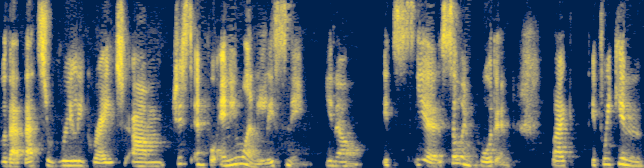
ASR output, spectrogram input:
for that. That's really great. Um, just and for anyone listening, you know, it's yeah, so important. Like if we can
